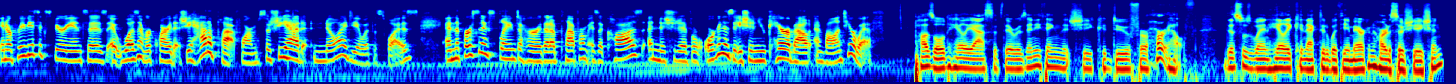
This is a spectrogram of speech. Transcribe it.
In her previous experiences, it wasn't required that she had a platform, so she had no idea what this was. And the person explained to her that a platform is a cause, initiative, or organization you care about and volunteer with. Puzzled, Haley asked if there was anything that she could do for heart health. This was when Haley connected with the American Heart Association,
